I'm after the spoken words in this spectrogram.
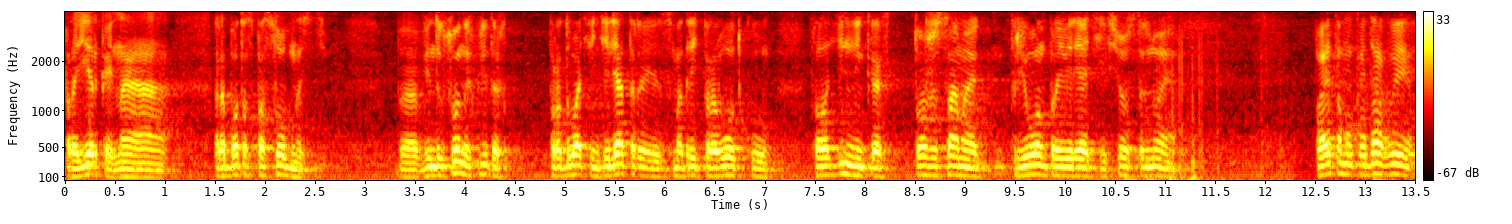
проверкой на работоспособность. Э, в индукционных плитах продувать вентиляторы, смотреть проводку, в холодильниках то же самое, фреон проверять и все остальное. Поэтому, когда вы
